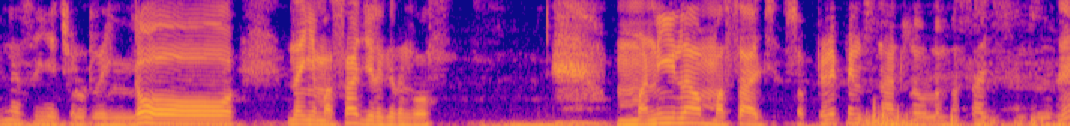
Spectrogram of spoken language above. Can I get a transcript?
என்ன செய்ய சொல்கிறீங்களோ இந்த இங்கே மசாஜ் இருக்குதுங்கோ. Manila massage. ஸோ பிலிப்பைன்ஸ் நாட்டில் உள்ள மசாஜ் சென்றது.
